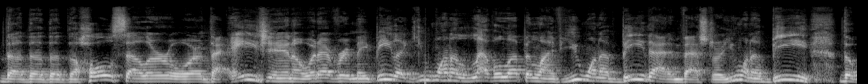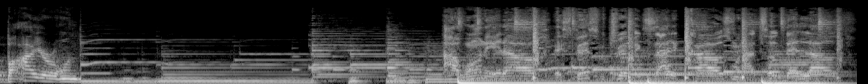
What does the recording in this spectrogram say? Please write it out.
the the the, the wholesaler or the agent or whatever it may be. Like you want to level up in life. You want to be that investor. You want to be the buyer on Expensive trip, exotic cars. When I took that loss.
